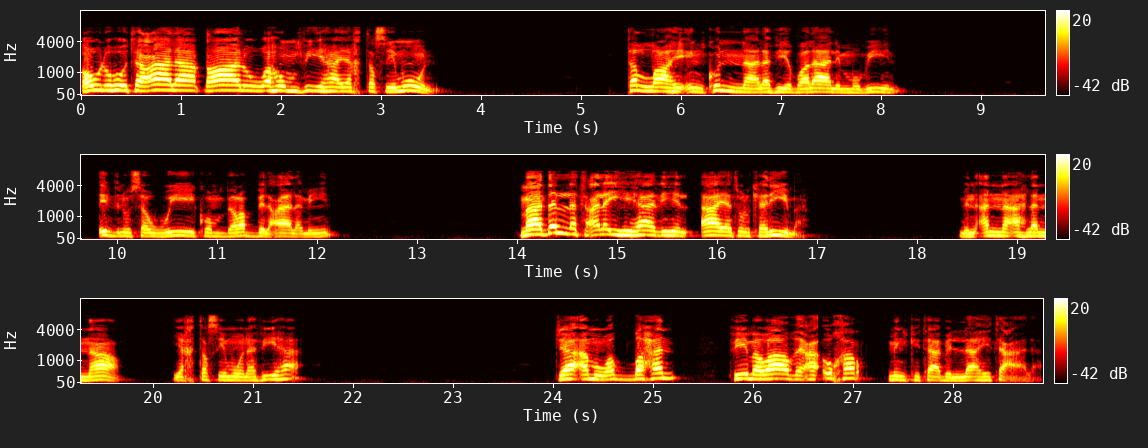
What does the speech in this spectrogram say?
قوله تعالى قالوا وهم فيها يختصمون. تالله إن كنا لفي ضلال مبين. إذ نسويكم برب العالمين. ما دلت عليه هذه الآية الكريمة. من أن أهل النار يختصمون فيها. جاء موضحا في مواضع أخر من كتاب الله تعالى.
